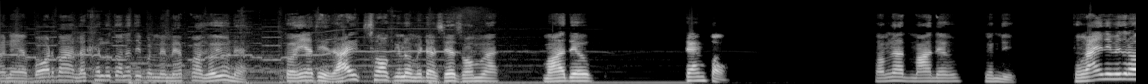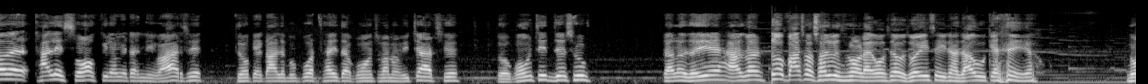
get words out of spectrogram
અને બોર્ડમાં લખેલું તો નથી, પણ મેં મેપમાં જોયું ને, તો અહીંયાથી રાઈટ છ કિલોમીટર છે સોમનાથ મહાદેવ ટેમ્પલ સોમનાથ મહાદેવ મંદિર. તો કાંઈ નહીં મિત્રો, હવે ખાલી સો કિલોમીટરની વાર છે. જો કે કાલે બપોર થાય ત્યાં પહોંચવાનો વિચાર છે. તો પહોંચી જ જશું ચાલો જઈએ આગળ. તો પાછો સર્વિસ રોડ આવ્યો છે જોઈ છે ના જવું કે નહીં નો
